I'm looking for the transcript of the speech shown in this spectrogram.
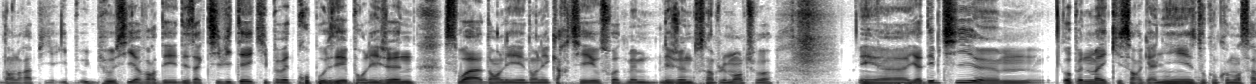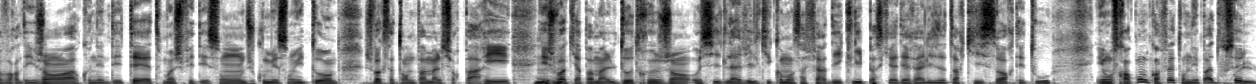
dans le rap, il, il peut aussi y avoir des, des activités qui peuvent être proposées pour les jeunes, soit dans les, dans les quartiers, ou soit même les jeunes tout simplement, tu vois. Et euh, il y a des petits euh, open mic qui s'organisent, donc on commence à voir des gens, à connaître des têtes. Moi, je fais des sons, du coup, mes sons, ils tournent. Je vois que ça tourne pas mal sur Paris. Et je Mhm. vois qu'il y a pas mal d'autres gens aussi de la ville qui commencent à faire des clips parce qu'il y a des réalisateurs qui sortent et tout. Et on se rend compte qu'en fait, on n'est pas tout seul.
